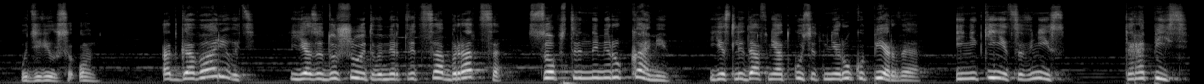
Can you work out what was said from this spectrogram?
– удивился он. «Отговаривать? Я задушу этого мертвеца, братца, собственными руками, если Дав не откусит мне руку первая и не кинется вниз. Торопись!»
